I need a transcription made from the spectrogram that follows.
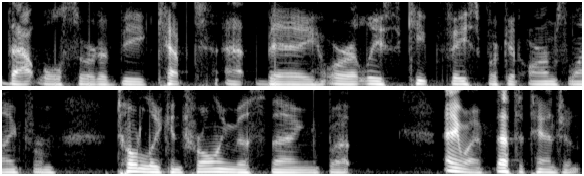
that will sort of be kept at bay, or at least keep Facebook at arm's length from totally controlling this thing. But anyway, that's a tangent.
